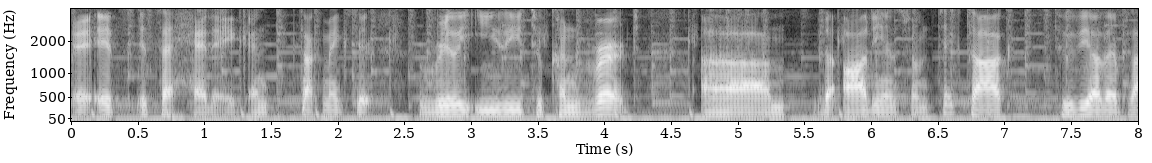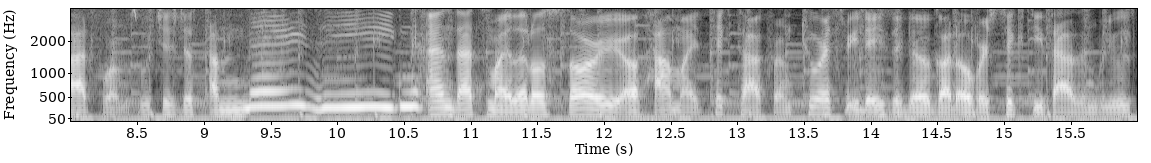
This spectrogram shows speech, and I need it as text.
it's it's a headache. And tiktok makes it really easy to convert um, the audience from tiktok to the other platforms, which is just amazing. And that's my little story of how my TikTok from two or three days ago got over 60,000 views.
